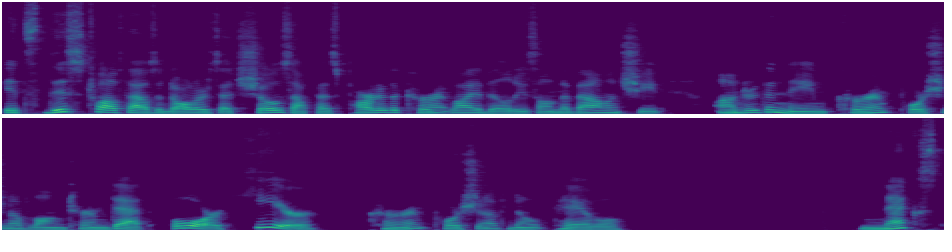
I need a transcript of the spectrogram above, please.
It's this $12,000 that shows up as part of the current liabilities on the balance sheet under the name current portion of long-term debt, or here, current portion of note payable. Next,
